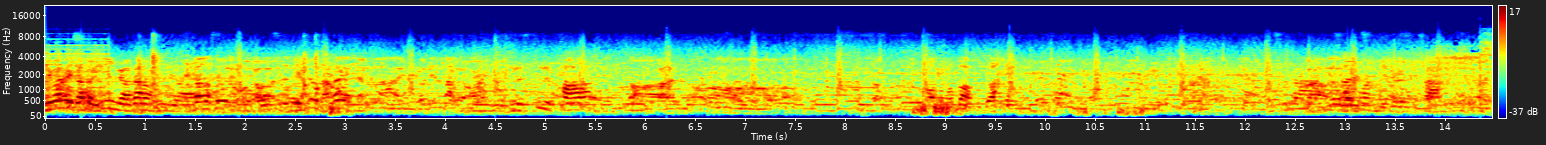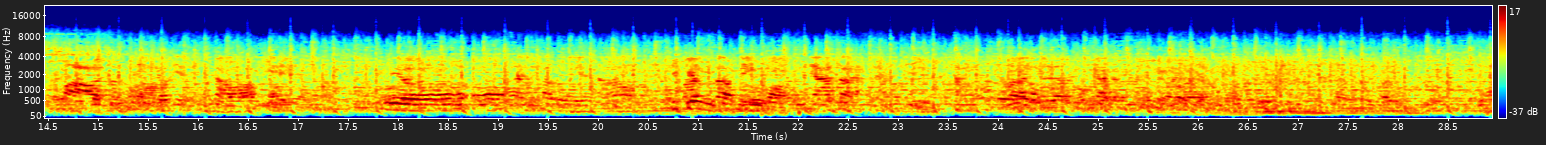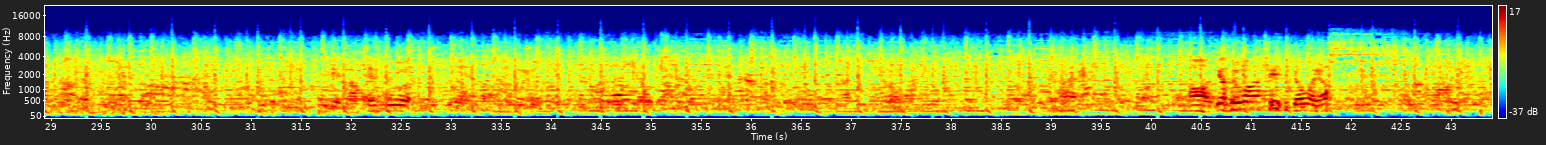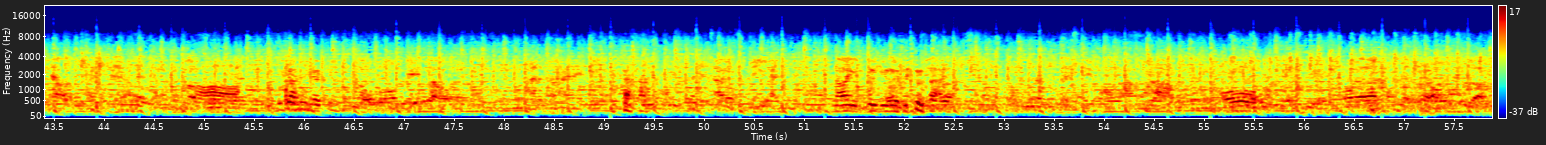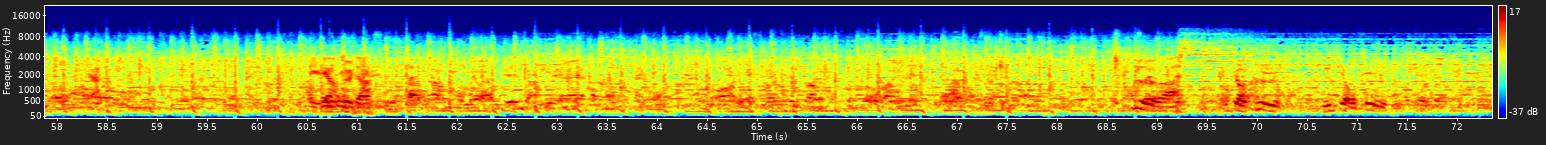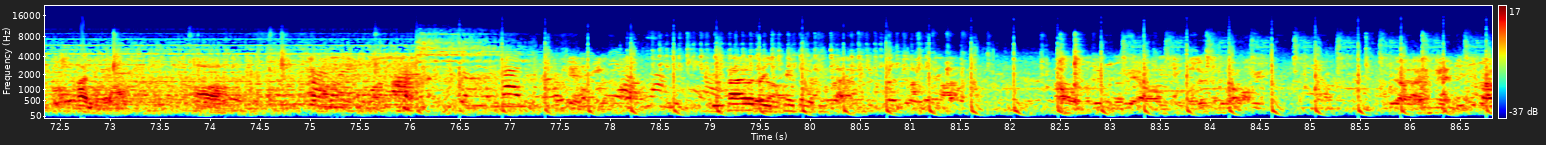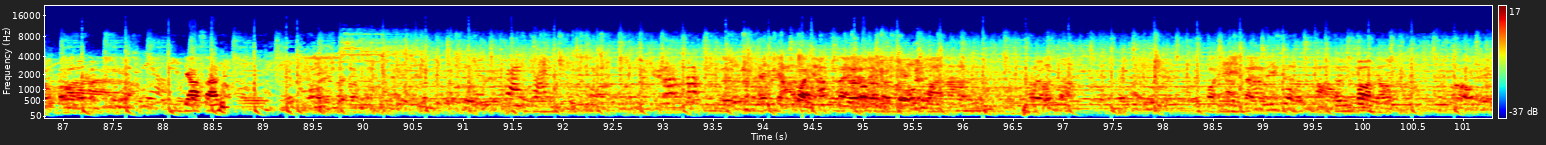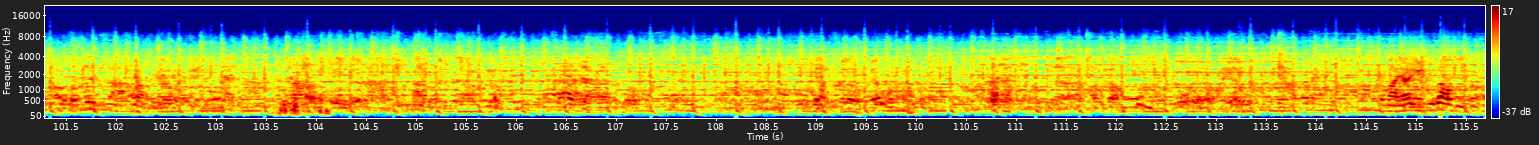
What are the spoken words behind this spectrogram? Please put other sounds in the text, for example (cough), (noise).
你们那个很硬啊，当然是。你刚刚说十四趴。哦，我不知道，不知道。那个呃，一千五差不多吧。哦，要喝吗？可以酒尾哦。啊，不相信的地址。哈 (laughs) 哈。然后也不一体量最佳食材。是啊，十九次，十九次，按钮啊。礼拜二的影片这么精彩。一加三。很棒啊！干嘛要一步到底？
